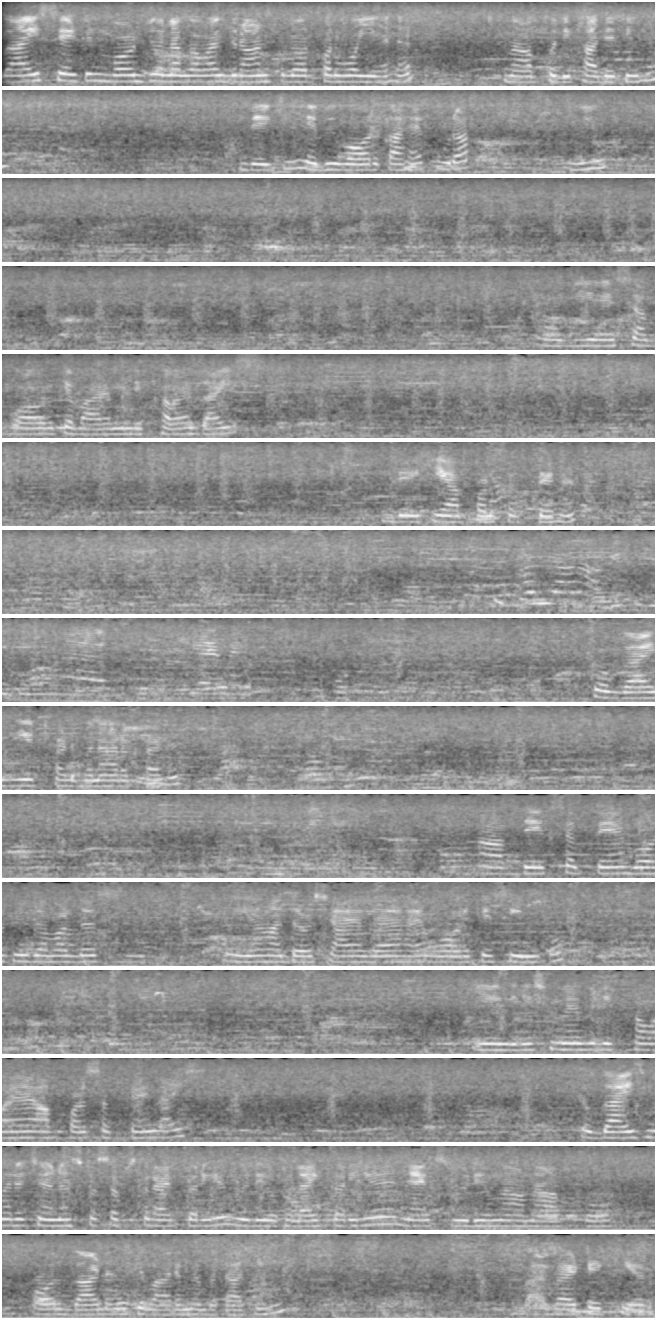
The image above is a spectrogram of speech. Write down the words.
Guys second board जो लगा हुआ है ग्राउंड फ्लोर पर वो ये है। मैं आपको दिखा देती हूँ। देखिए, ये भी वॉर का है पूरा व्यू अब ये सब वॉर के बारे में लिखा हुआ है गाइस देखिए, आप पढ़ सकते हैं। तो गाइस ये ठंड बना रखा है। आप देख सकते हैं, बहुत ही ज़बरदस्त यहाँ दर्शाया गया है वॉर के सीन को। ये इंग्लिश में भी लिखा हुआ है, आप पढ़ सकते हैं गाइस तो गाइस मेरे चैनल्स को सब्सक्राइब करिए वीडियो को लाइक करिए। नेक्स्ट वीडियो में मैं आपको और गार्डन के बारे में बताती हूँ। Bye bye take care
